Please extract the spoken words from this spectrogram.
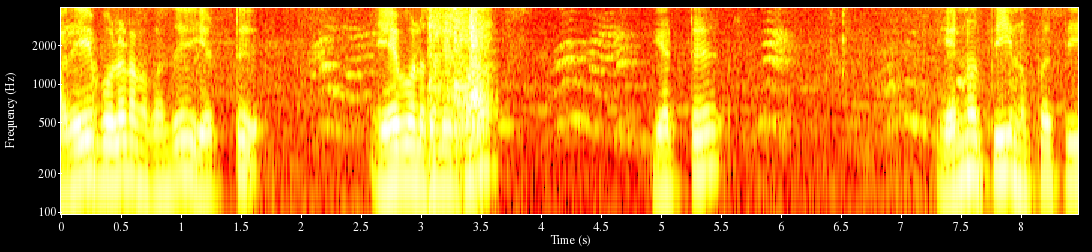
அதே போல் நமக்கு வந்து எட்டு ஏ போல் சொல்லியிருக்கோம். எட்டு எண்ணூற்றி முப்பத்தி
